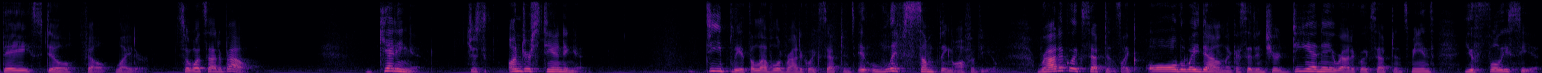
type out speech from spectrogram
they still felt lighter. So, what's that about? Getting it, just understanding it, deeply at the level of radical acceptance. It lifts something off of you. Radical acceptance, like all the way down, like I said, into your DNA, radical acceptance means you fully see it.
